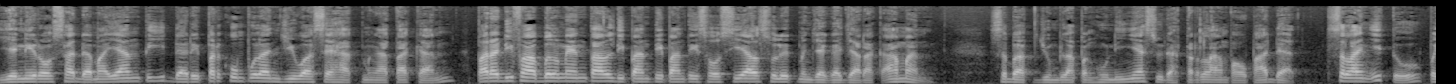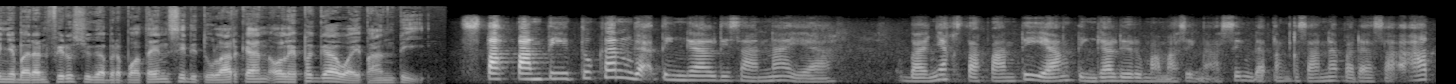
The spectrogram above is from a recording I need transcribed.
Yeni Rosa Damayanti dari Perkumpulan Jiwa Sehat mengatakan, para difabel mental di panti-panti sosial sulit menjaga jarak aman sebab jumlah penghuninya sudah terlampau padat. Selain itu, penyebaran virus juga berpotensi ditularkan oleh pegawai panti staf panti itu kan nggak tinggal di sana ya. Banyak staf panti yang tinggal di rumah masing-masing datang ke sana pada saat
